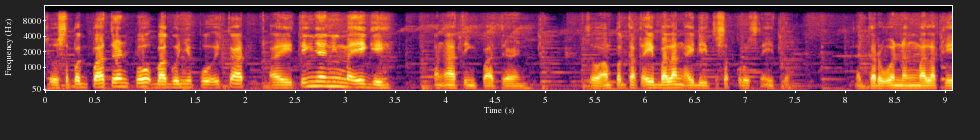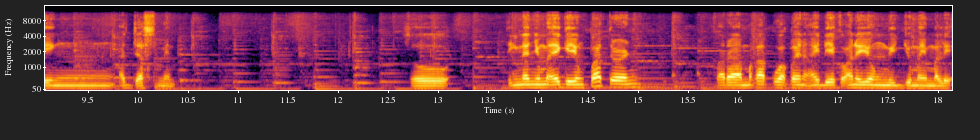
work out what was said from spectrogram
So sa pag-pattern po, bago nyo po i-cut, ay tingnan yung maigi ang ating pattern. So ang pagkakaiba lang ay dito sa cross na ito. Nagkaroon ng malaking adjustment. So tingnan yung maigi yung pattern para makakuha kayo ng idea kung ano yung medyo may mali.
